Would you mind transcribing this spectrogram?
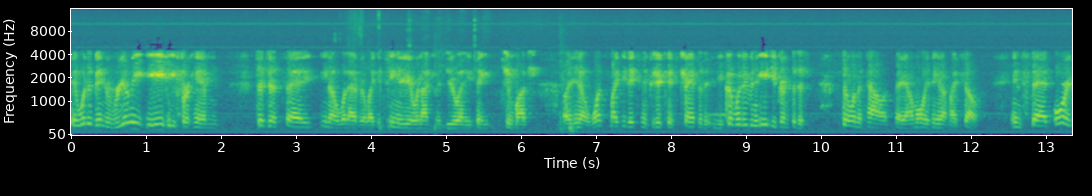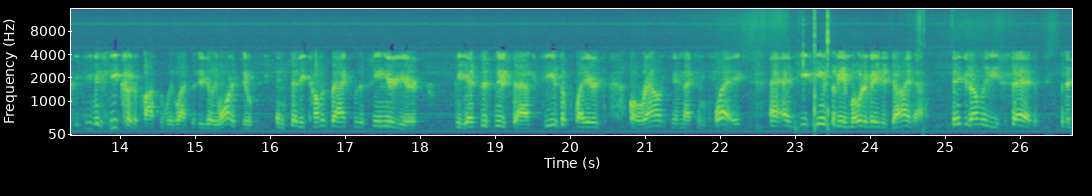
it would have been really easy for him to just say, you know, whatever, like in senior year, we're not going to do anything too much. Or, you know, once Mikey Dixon and Peter Kiss transferred, it would have been easy for him to just throw in the towel and say, I'm only thinking about myself. Instead, or even he could have possibly left if he really wanted to. Instead, he comes back for the senior year. He gets this new staff, sees the players around him that can play, and he seems to be a motivated guy now. Baker Dunleavy said the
